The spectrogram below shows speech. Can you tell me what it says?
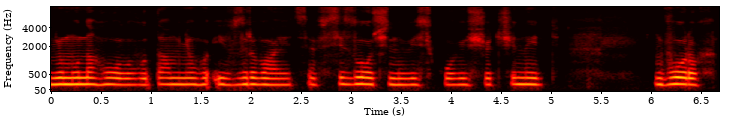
Йому на голову, там в нього і взриваються. Всі злочини військові, що чинить ворог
